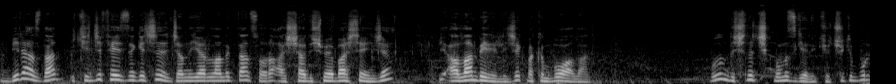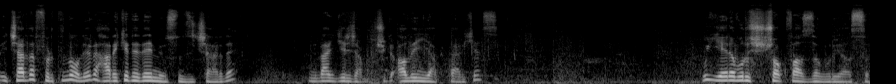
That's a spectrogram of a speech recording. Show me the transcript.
Birazdan ikinci fazine geçince canı yaralandıktan sonra aşağı düşmeye başlayınca bir alan belirleyecek. Bakın bu alan. Bunun dışına çıkmamız gerekiyor. Çünkü burada içeride fırtına oluyor ve hareket edemiyorsunuz içeride. Şimdi ben gireceğim. Çünkü alın yaptı herkes. Bu yere vuruşu çok fazla vuruyor asıl.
